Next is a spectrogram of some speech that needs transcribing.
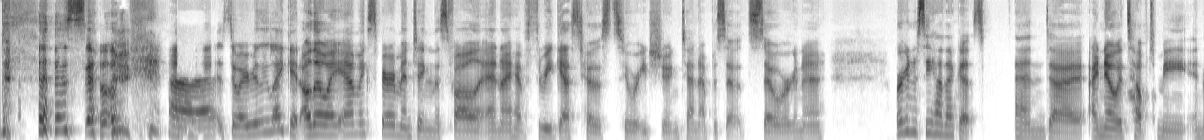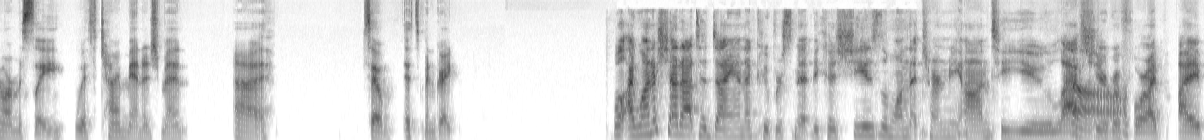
so, uh, so I really like it. Although I am experimenting this fall, and I have three guest hosts who are each doing ten episodes. So we're gonna we're gonna see how that goes. and uh, I know it's helped me enormously with time management. Uh, so it's been great. Well, I want to shout out to Diana Cooper Smith because she is the one that turned me on to you last Aww. year before I, I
